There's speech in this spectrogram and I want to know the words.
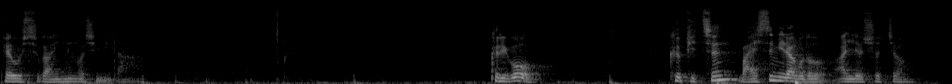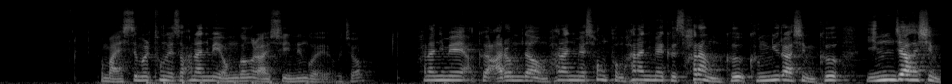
배울 수가 있는 것입니다. 그리고 그 빛은 말씀이라고도 알려주셨죠. 그 말씀을 통해서 하나님의 영광을 알 수 있는 거예요. 그죠? 하나님의 그 아름다움, 하나님의 성품, 하나님의 그 사랑, 그 극률하심, 그 인자하심,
